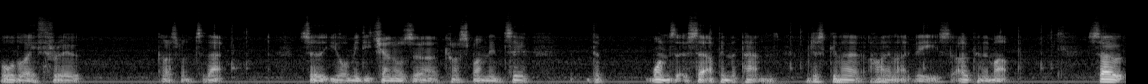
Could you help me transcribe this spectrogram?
all the way through correspond to that. So that your MIDI channels are corresponding to the ones that are set up in the pattern. I'm just going to highlight these open them up so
